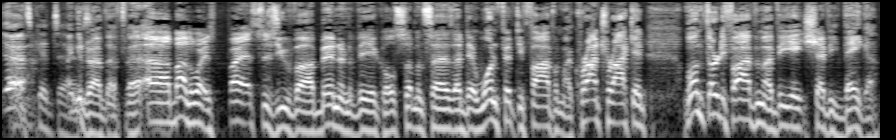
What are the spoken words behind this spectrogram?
Yeah, That's good to I can drive that fast. Uh, by the way, as fast as you've uh, been in a vehicle, someone says I did 155 on my crotch rocket, 135 in my V8 Chevy Vega,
